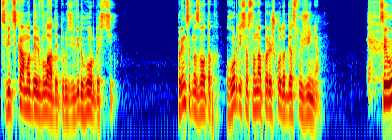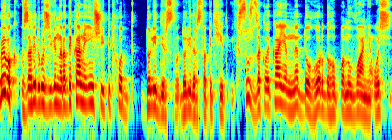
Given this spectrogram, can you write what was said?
світська модель влади, друзі, від гордості. Принцип назвав так: гордість основна перешкода для служіння. Цей уривок, взагалі, друзі, він радикально інший підход до лідерства, до лідерства підхід. Ісус закликає не до гордого панування. Ось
